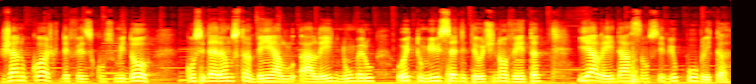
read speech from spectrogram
Já no Código de Defesa do Consumidor, consideramos também a, a Lei número 8078 de 90 e a Lei da Ação Civil Pública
